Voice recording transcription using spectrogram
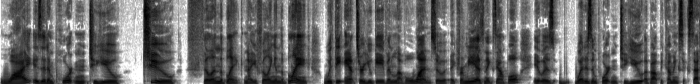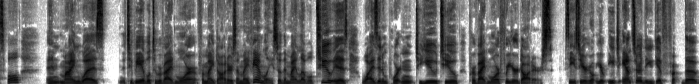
why is it important to you to fill in the blank. Now you're filling in the blank with the answer you gave in level one. So, like for me, as an example, it was what is important to you about becoming successful? And mine was to be able to provide more for my daughters and my family. So then my level two is why is it important to you to provide more for your daughters? See, so you're, you're each answer that you give the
